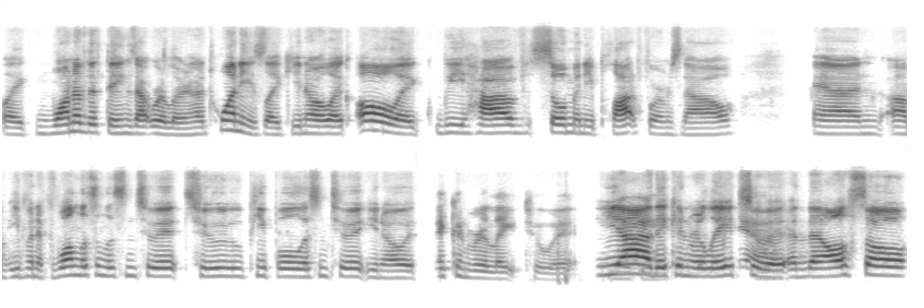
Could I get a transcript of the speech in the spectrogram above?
like one of the things that we're learning in our 20s like you know like oh like we have so many platforms now and um, even if one listen listen to it two people listen to it you know it, They can relate to it. yeah maybe. they can relate to it and then also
